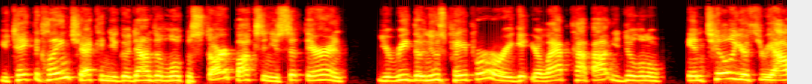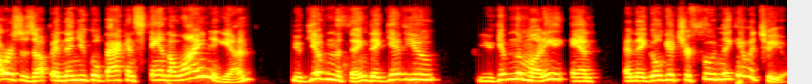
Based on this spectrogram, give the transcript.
you take the claim check and you go down to the local Starbucks and you sit there and you read the newspaper or you get your laptop out and you do a little until your three hours is up and then you go back and stand a line again. You give them the thing, they give you, you give them the money and and they go get your food and they give it to you.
